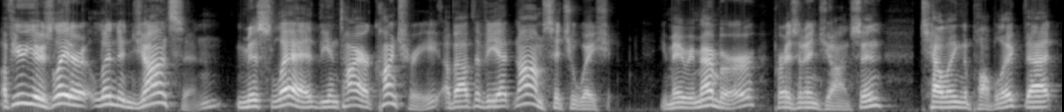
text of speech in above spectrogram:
A few years later, Lyndon Johnson misled the entire country about the Vietnam situation. You may remember President Johnson telling the public that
